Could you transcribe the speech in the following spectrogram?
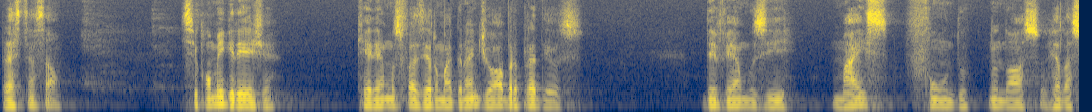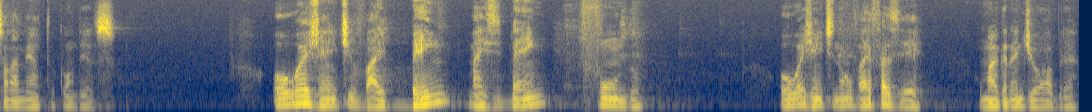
Presta atenção. Se como igreja queremos fazer uma grande obra para Deus, devemos ir mais fundo no nosso relacionamento com Deus. Ou a gente vai bem, mas bem fundo, ou a gente não vai fazer uma grande obra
